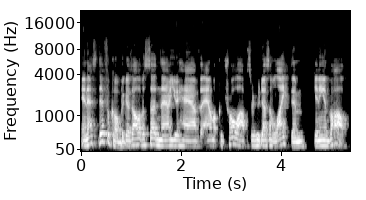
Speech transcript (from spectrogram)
And that's difficult because all of a sudden now you have the animal control officer who doesn't like them getting involved.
